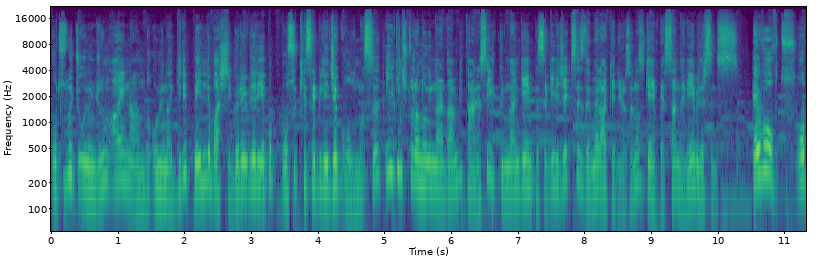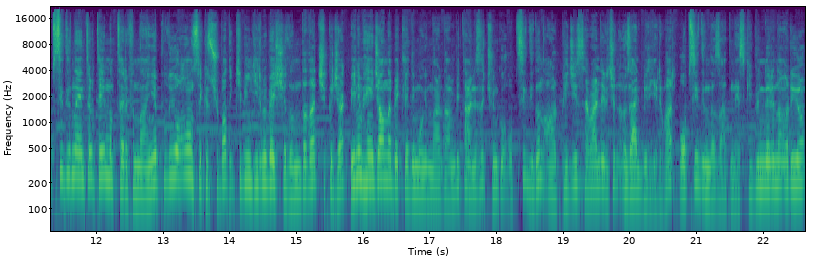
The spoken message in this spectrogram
33 oyuncunun aynı anda oyuna girip belli başlı görevleri yapıp boss'u kesebilecek olması. İlginç duran oyunlardan bir tanesi ilk günden Game Pass'e gelecek. Siz de merak ediyorsanız Game Pass'ten deneyebilirsiniz. Evolved, Obsidian Entertainment tarafından yapılıyor. 18 Şubat 2025 yılında da çıkacak. Benim heyecanla beklediğim oyunlardan bir tanesi çünkü Obsidian RPG severler için özel bir yeri var. Obsidian da zaten eski günlerini arıyor.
